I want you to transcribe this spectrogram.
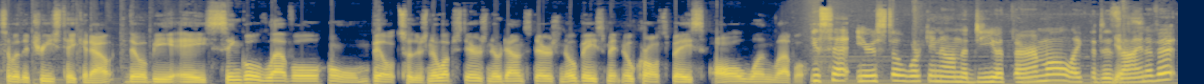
some of the trees taken out. There will be a single level home built. So there's no upstairs, no downstairs, no basement, no crawl space, all one level. You said you're still working on the geothermal, like the design yes. of it?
